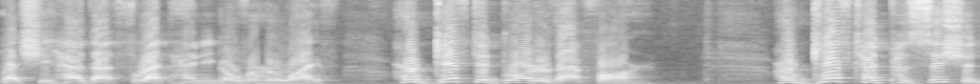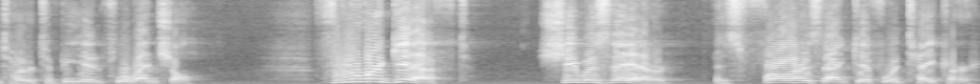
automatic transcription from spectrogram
but she had that threat hanging over her life. Her gift had brought her that far. Her gift had positioned her to be influential. Through her gift, she was there as far as that gift would take her.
